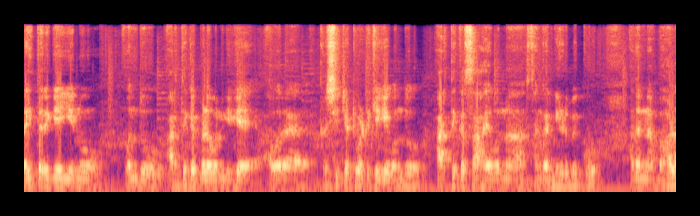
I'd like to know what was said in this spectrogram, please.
ರೈತರಿಗೆ ಏನು ಒಂದು ಆರ್ಥಿಕ ಬೆಳವಣಿಗೆಗೆ, ಅವರ ಕೃಷಿ ಚಟುವಟಿಕೆಗೆ ಒಂದು ಆರ್ಥಿಕ ಸಹಾಯವನ್ನು ಸಂಘ ನೀಡಬೇಕು. ಅದನ್ನು ಬಹಳ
